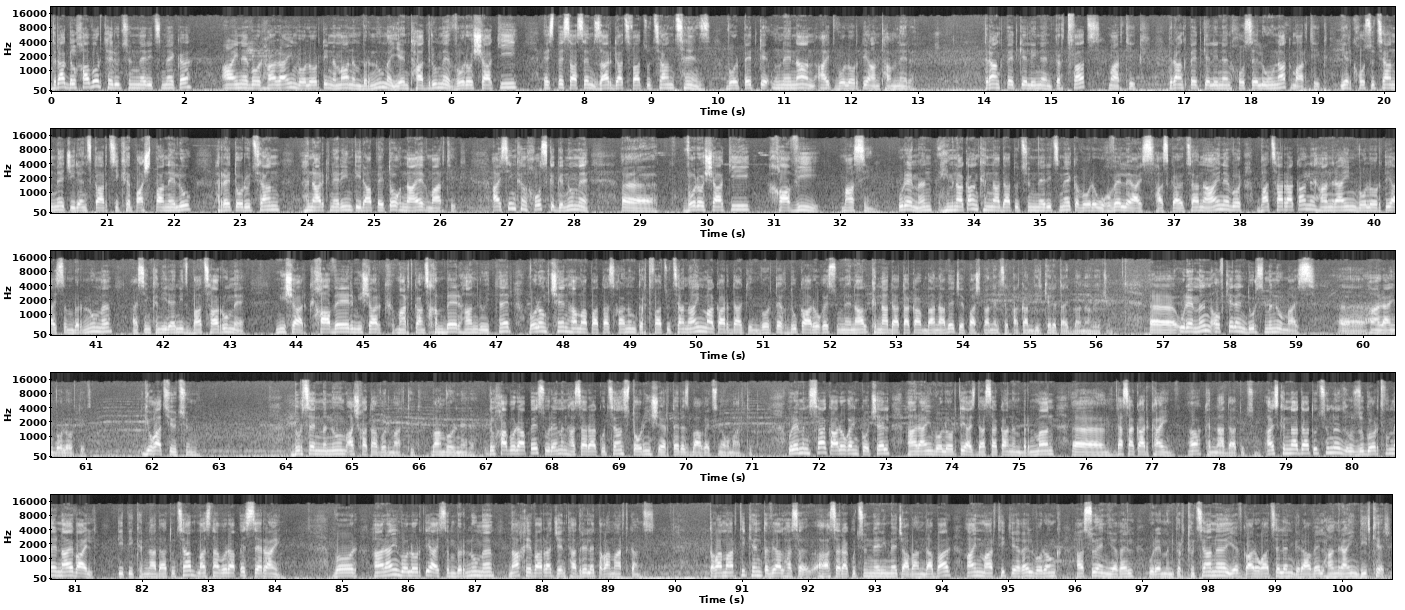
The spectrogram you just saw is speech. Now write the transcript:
դրա գլխավոր թերություններից մեկը այն է, որ հանրային ոլորտի նման ըմբռնումը ենթադրում է որոշակի, այսպես ասեմ, զարգացվածության ցենզ, որ պետք է ունենան այդ ոլորտի անդամները։ Դրանք պետք է լինեն կրթված մարդիկ, դրանք պետք է լինեն խոսելու ունակ մարդիկ, երկխոսության մեջ իրենց կարծիքը պաշտպանելու հռետորության հնարքներին տիրապետող նաև մարդիկ։ Այսինքն խոսքը գնում է որոշակի խավի մասին։ Ուրեմն հիմնական քննադատություններից մեկը, որը ուղղվել է այս հասկայությանը, այն է, որ բացառական է հանրային ոլորտի այս ըմբռնումը, այսինքն իրենից բացառում է մի շարք խավեր, մի շարք մարդկանց խմբեր, հանրույթներ, որոնք չեն համապատասխանում կրթվածության այն մակարդակին, որտեղ դու կարող ես ունենալ քննադատական բանավեճ եւ պաշտպանել սեփական դիրքերդ այդ բանավեճում։ Ուրեմն, ովքեր են դուրս մնում այս հանրային ոլորտից։ Գյուղացիություն, դուրս են մնում աշխատավոր մարդիկ, բանվորները։ Գլխավորապես ուրեմն հասարակության ստորին շերտերը զբաղեցնող մարդիկ։ Ուրեմն սա կարող են կոչել հանրային ոլորտի այս դասական ըմբռնման դասակարգային, հա, քննադատություն։ Այս քննադատությունը զուգորդվում էր նաև այլ տիպի քննադատությամբ, մասնավորապես սերային որ հանրային ոլորտի այս ըմբռնումը նախ եւ առաջ ենթադրել է տղամարդկանց տղամարդիկ են տվյալ հասարակությունների մեջ ավանդաբար այն մարդիկ եղել, որոնք հասու են եղել ուրեմն կրթությանը եւ կարողացել են գravel հանրային դիրքեր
